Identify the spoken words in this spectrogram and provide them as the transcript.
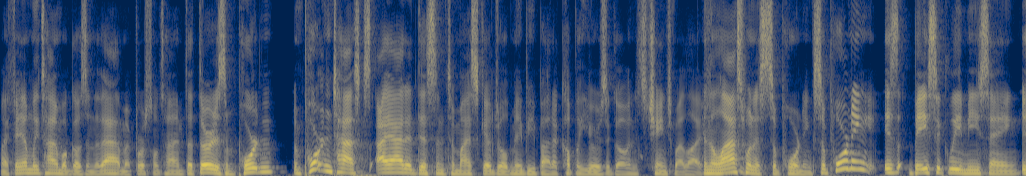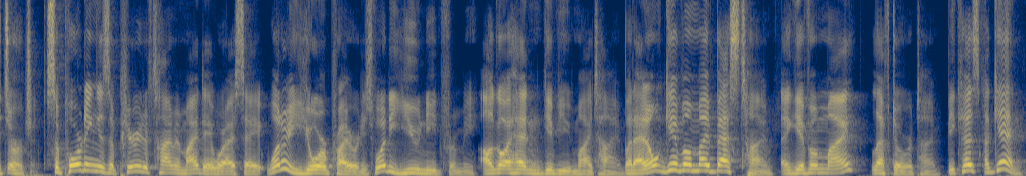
my family time, what goes into that, my personal time. The third is important. Important tasks. I added this into my schedule maybe about a couple years ago, and it's changed my life. And the last one is supporting. Supporting is basically me saying it's urgent. Supporting is a period of time in my day where I say, what are your priorities? What do you need from me? I'll go ahead and give you my time, but I don't give them my best time. I give them my leftover time because again,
